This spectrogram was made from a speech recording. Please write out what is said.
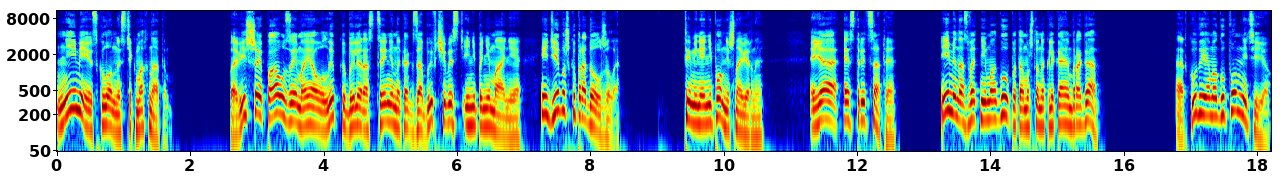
Не имею склонности к мохнатым. Повисшая пауза и моя улыбка были расценены как забывчивость и непонимание, и девушка продолжила. «Ты меня не помнишь, наверное. Я С-30. Имя назвать не могу, потому что накликаем врага. Откуда я могу помнить ее?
